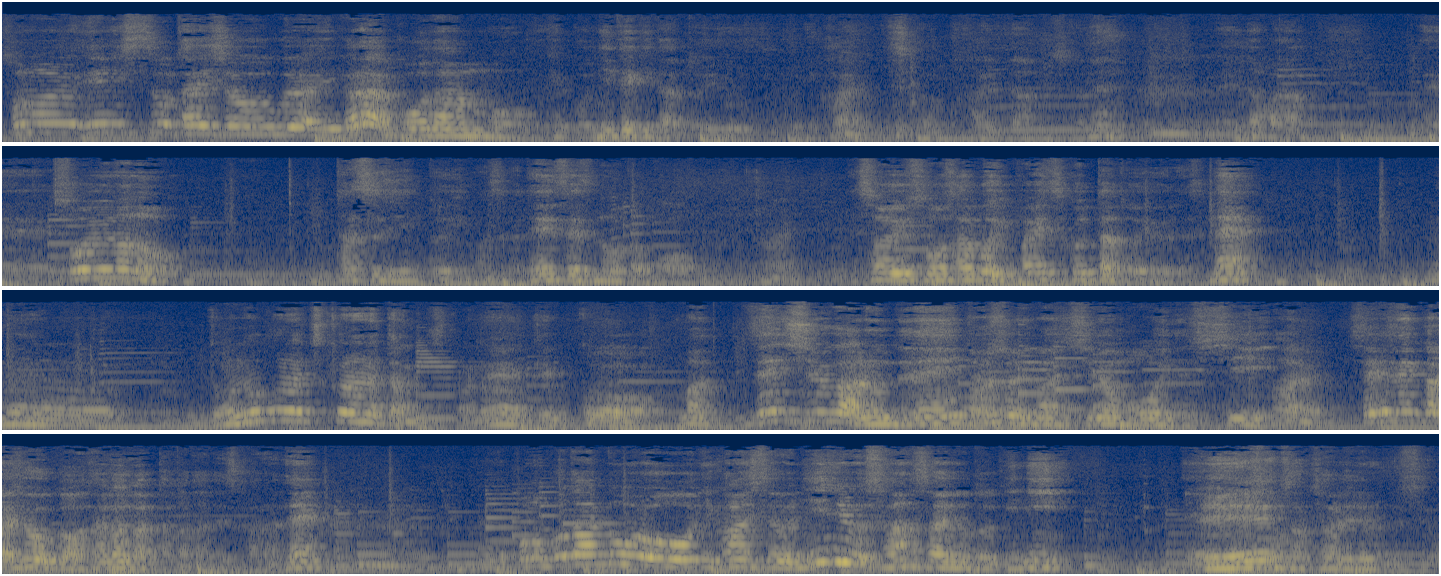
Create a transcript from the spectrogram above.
その演出を対象ぐらいから講談も結構似てきたというふうに書いたんですよね、うん。えーだから、えーそういうのの達人といいますか、伝説の男、はそういう創作をいっぱい作ったというですね、い、もうどのぐらい作られたんですかね結構。まあ、前週があるんでね、炎上書に関して資料も多いですし、はい、生前から評価は高かった方ですからね。うん。このボタン道路に関しては23歳の時に、えー創作されてるんですよ。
